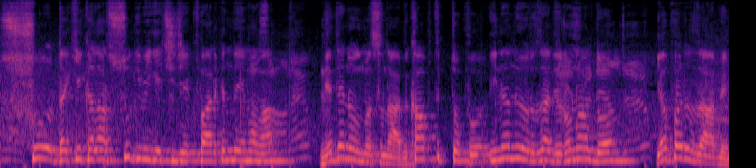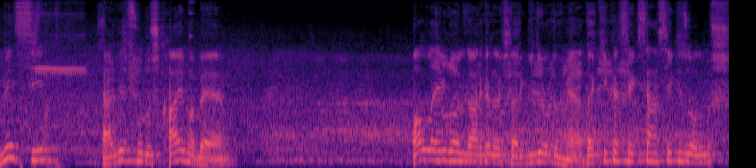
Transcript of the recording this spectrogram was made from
şu dakikalar su gibi geçecek farkındayım ama neden olmasın abi kaptık topu inanıyoruz hadi Ronaldo yaparız abi Messi serbest vuruş kayma be Vallahi goldü arkadaşlar gidiyordum ya dakika 88 olmuş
